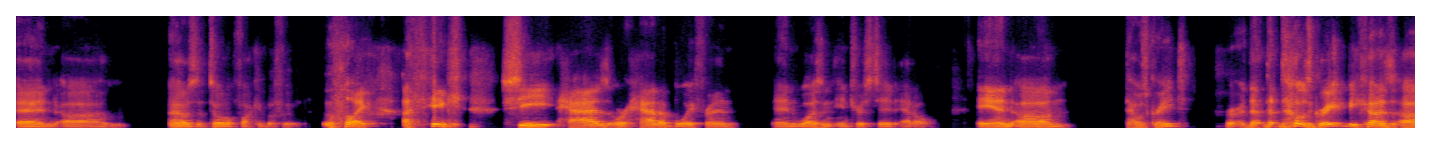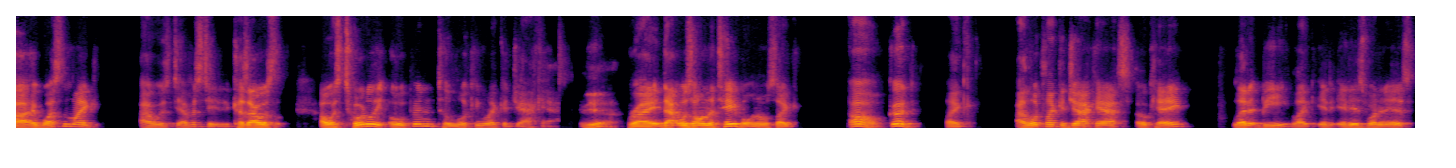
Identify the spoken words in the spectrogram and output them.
and um I was a total fucking buffoon. like I think she has or had a boyfriend and wasn't interested at all, and um that was great. That, that, that was great because uh, it wasn't like I was devastated because I was I was totally open to looking like a jackass. Yeah. Right. That was on the table. And it was like, oh, good. Like I looked like a jackass. Okay. Let it be. Like it, it is what it is.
